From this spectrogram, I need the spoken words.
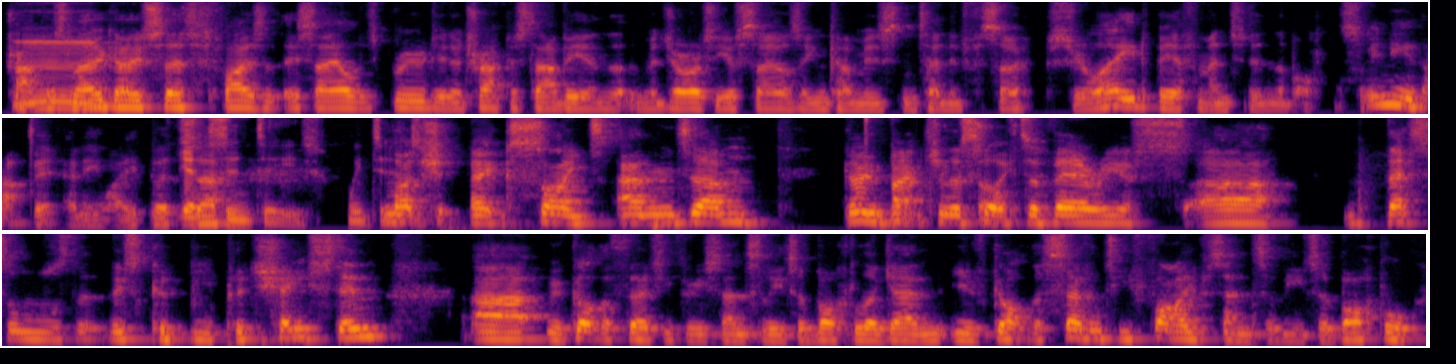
Trappist Mm. logo certifies that this ale is brewed in a Trappist abbey and that the majority of sales income is intended for social aid, beer fermented in the bottle. So we knew that bit anyway. But Yes, uh, indeed, we did. much excite and um, going back Much to the sort of the various uh, vessels that this could be purchased in. Uh, we've got the 33 centiliter bottle again. You've got the 75 centiliter bottle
